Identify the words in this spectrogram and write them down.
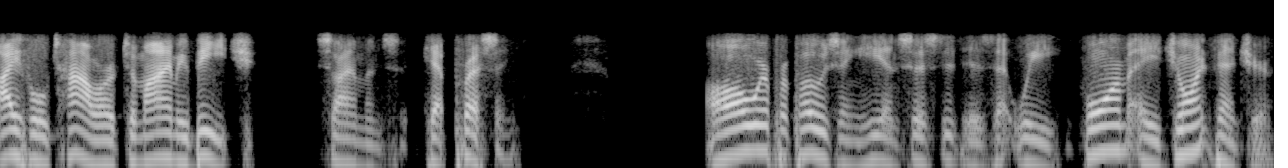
Eiffel Tower to Miami Beach. Simons kept pressing. All we're proposing, he insisted, is that we form a joint venture.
